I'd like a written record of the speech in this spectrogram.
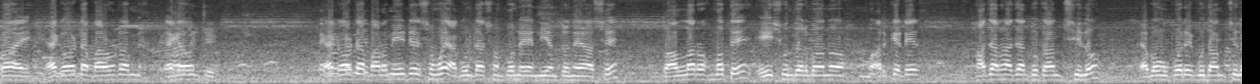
প্রায় এগারোটা বারোটা এগারো এগারোটা বারো মিনিটের সময় আগুনটা সম্পূর্ণ নিয়ন্ত্রণে আসে। তো আল্লাহ রহমতে এই সুন্দরবন মার্কেটের হাজার হাজার দোকান ছিল এবং উপরে গুদাম ছিল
